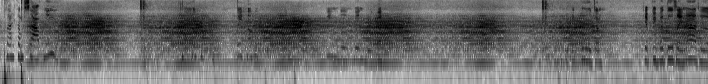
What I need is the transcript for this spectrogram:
ำลายคำสาปนี้ไม่เอาวิ่งเดินเวียนหัวไปประตูจังจะปิดประตูใส่หน้าเธอ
